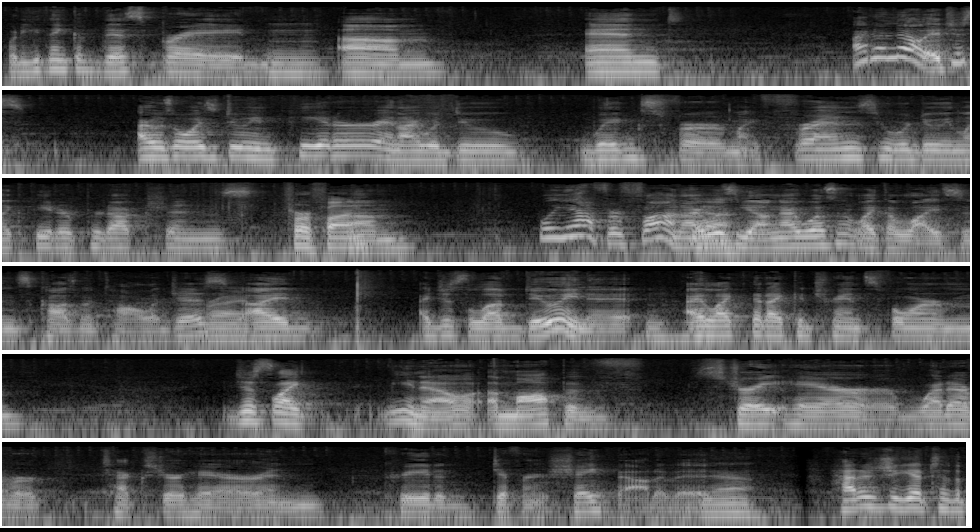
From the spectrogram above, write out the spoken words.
What do you think of this braid?" Um, and I don't know. It just I was always doing theater, and I would do wigs for my friends who were doing like theater productions For fun? Um, well, yeah, for fun. I was young. I wasn't like a licensed cosmetologist. Right. I, I just loved doing it. I liked that I could transform, just like you know, a mop of straight hair or whatever texture hair, and create a different shape out of it. Yeah. How did you get to the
